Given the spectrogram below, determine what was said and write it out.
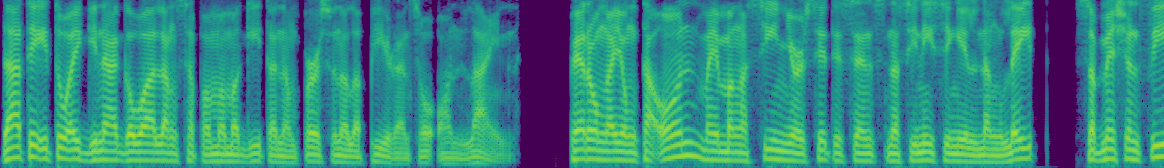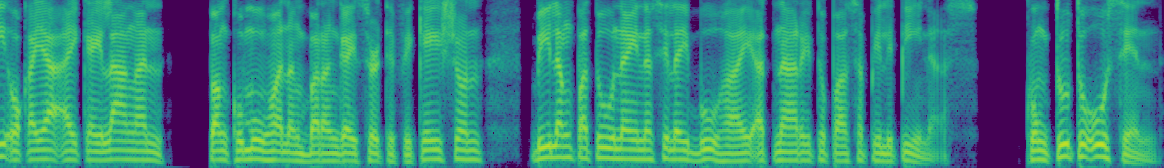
Dati ito ay ginagawa lang sa pamamagitan ng personal appearance o online. Pero ngayong taon, may mga senior citizens na sinisingil ng late, submission fee o kaya ay kailangan pang kumuha ng barangay certification bilang patunay na sila'y buhay at narito pa sa Pilipinas. Kung tutuusin,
